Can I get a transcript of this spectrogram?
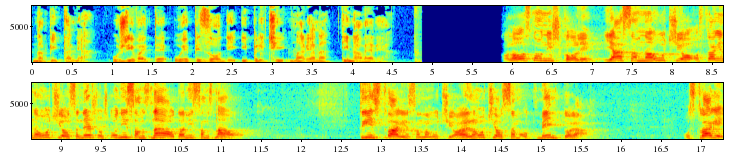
na pitanja. Uživajte u epizodi i priči Marijana Tinaverija. Kola osnovni školi ja sam naučio, u stvari naučio sam nešto što nisam znao da nisam znao. Tri stvari sam naučio, ali naučio sam od mentora. U stvari,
